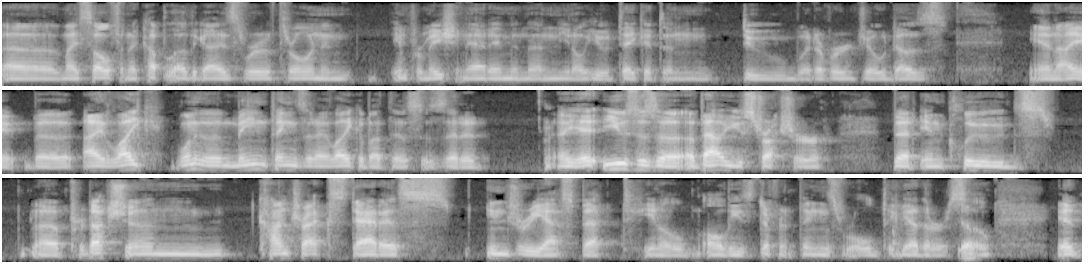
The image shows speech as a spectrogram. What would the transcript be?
Uh, myself and a couple other guys were throwing in information at him, and then you know he would take it and do whatever Joe does. And I the I like one of the main things that I like about this is that it it uses a, a value structure that includes uh, production, contract status, injury aspect, you know, all these different things rolled together. So it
